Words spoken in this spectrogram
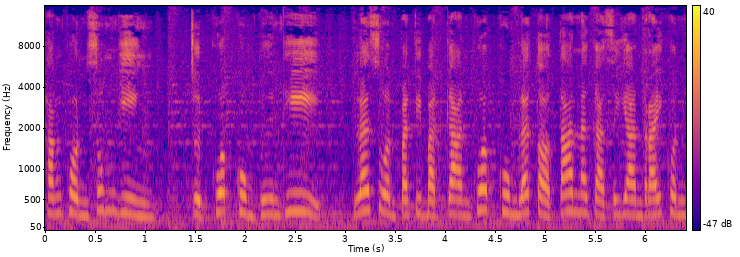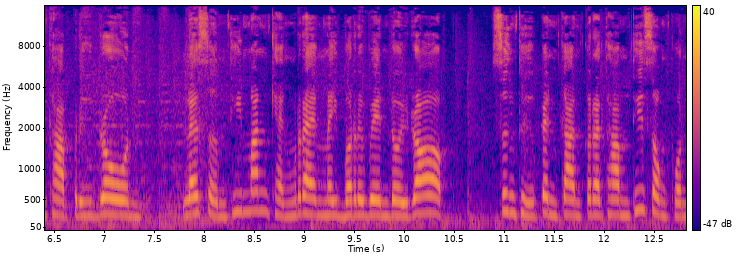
ทั้งผลซุ่มยิง จุดควบคุมพื้นที่ และส่วนปฏิบัติการควบคุมและต่อต้านอากาศยานไร้คนขับหรือโดรน และเสริมที่มั่นแข็งแรงในบริเวณโดยรอบ ซึ่งถือเป็นการกระทำที่ส่งผล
